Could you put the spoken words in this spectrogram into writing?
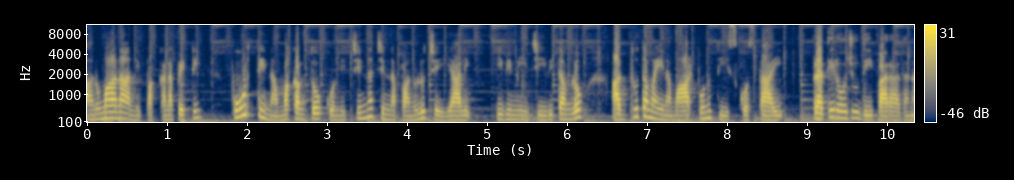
అనుమానాన్ని పక్కన పెట్టి పూర్తి నమ్మకంతో కొన్ని చిన్న చిన్న పనులు చేయాలి. ఇవి మీ జీవితంలో అద్భుతమైన మార్పును తీసుకొస్తాయి. ప్రతిరోజు దీపారాధన.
